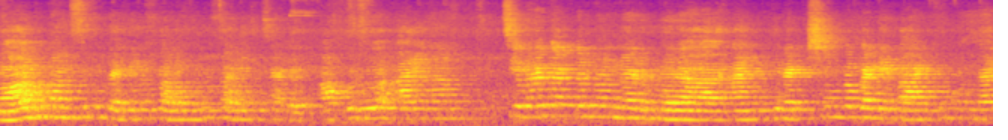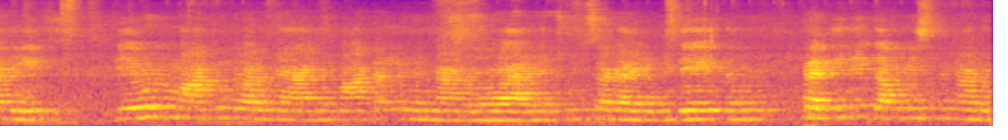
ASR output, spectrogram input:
మారు మనసుకు తగిన ఫలమును ఫలించాడు అప్పుడు ఆయన చివరి గంటలో ఉన్నాడు. మరి ఆయనకి రక్షింపబడే భాగ్యం ఉండాలి. దేవుడు మాటల ఆయన మాటలు విన్నాడు ఆయన చూశాడు ఆయన విధేయతను ప్రతిదీ గమనిస్తున్నాడు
